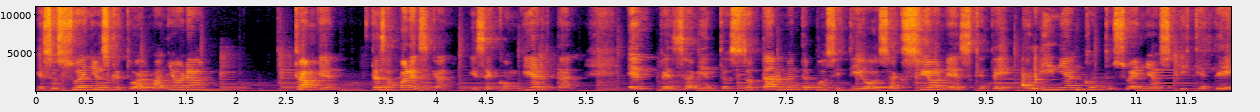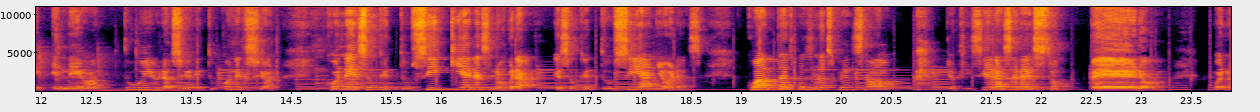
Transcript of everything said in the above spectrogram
esos sueños que tu alma añora, cambien, desaparezcan y se conviertan en pensamientos totalmente positivos, acciones que te alinean con tus sueños y que te elevan tu vibración y tu conexión con eso que tú sí quieres lograr, eso que tú sí añoras. ¿Cuántas veces has pensado, yo quisiera hacer esto, pero, bueno,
